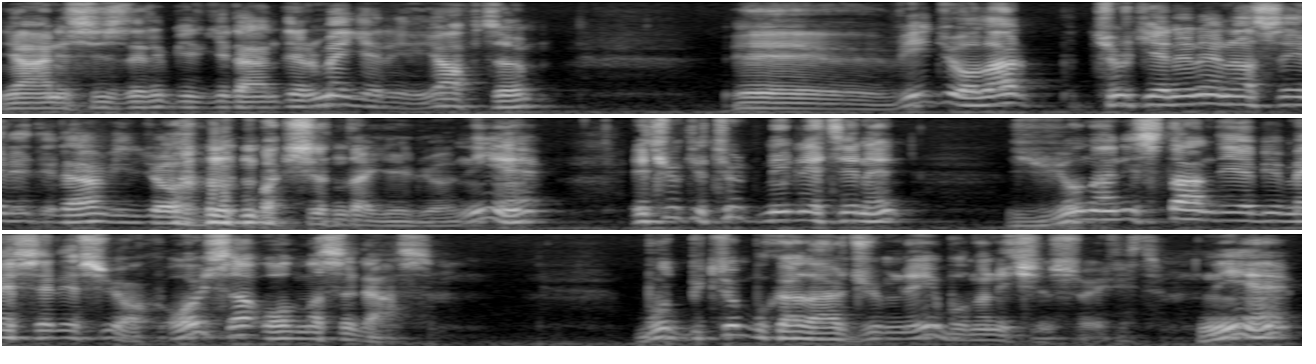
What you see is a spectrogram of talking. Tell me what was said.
yani sizleri bilgilendirme gereği yaptığım e, videolar Türkiye'nin en az seyredilen videolarının başında geliyor. Niye? E çünkü Türk milletinin Yunanistan diye bir meselesi yok. Oysa olması lazım. Bu bütün bu kadar cümleyi bunun için söyledim. Niye?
